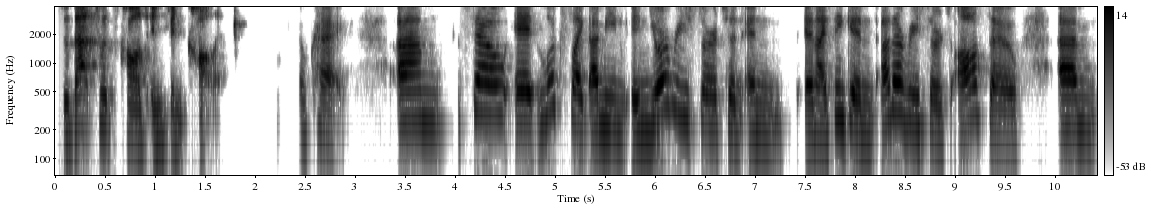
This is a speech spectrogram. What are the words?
So that's what's called infant colic. Okay. Um, so it looks like, I mean, in your research and, and, and I think in other research also, um,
